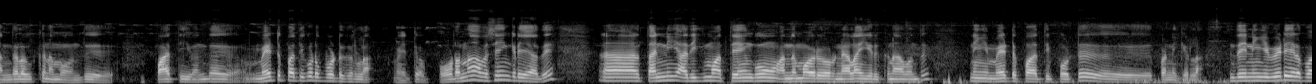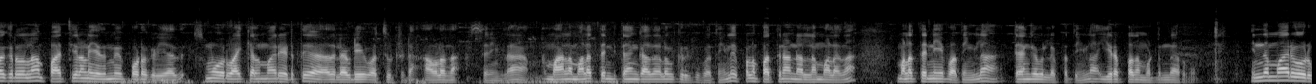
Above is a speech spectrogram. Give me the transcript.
அந்தளவுக்கு நம்ம வந்து பாத்தி வந்து மேட்டு பாத்தி கூட போட்டுக்கிறலாம் மேட்டு போடணும் அவசியம் கிடையாது. தண்ணி அதிகமாக தேங்கும் அந்த மாதிரி ஒரு நிலம் இருக்குன்னா வந்து நீங்கள் மேட்டு பாத்தி போட்டு பண்ணிக்கிடலாம். இந்த நீங்கள் வீடியோவில் பார்க்குறதெல்லாம் பாத்தியெல்லாம் நான் எதுவுமே போட கிடையாது. சும்மா ஒரு வாய்க்கால் மாதிரி எடுத்து அதில் அப்படியே வச்சு விட்டுட்டேன். அவ்வளோதான் சரிங்களா? மழை மழை தண்ணி தேங்காத அளவுக்கு இருக்குது பார்த்தீங்களா இப்போல்லாம் பத்து நாள் நல்ல மழை தான். மழை தண்ணியே பார்த்தீங்களா தேங்கவில்லை பார்த்தீங்களா ஈரப்பதம் மட்டும்தான் இருக்கும். இந்த மாதிரி ஒரு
